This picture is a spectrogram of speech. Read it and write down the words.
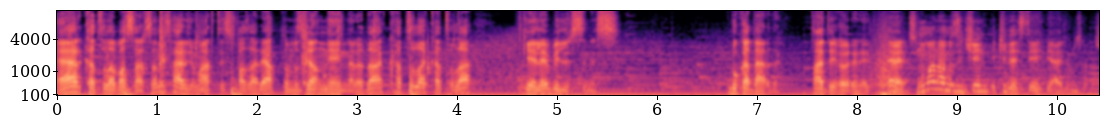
Eğer katıla basarsanız her cumartesi pazar yaptığımız canlı yayınlara da katıla katıla gelebilirsiniz. Bu kadardı. Hadi öğrenelim. Evet numaramız için iki desteğe ihtiyacımız var.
